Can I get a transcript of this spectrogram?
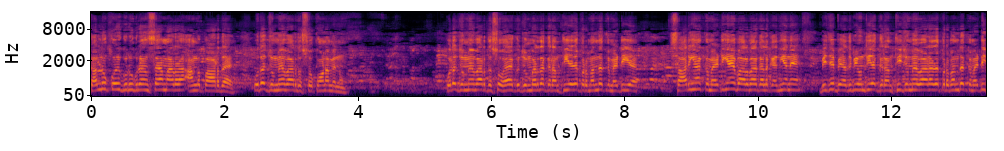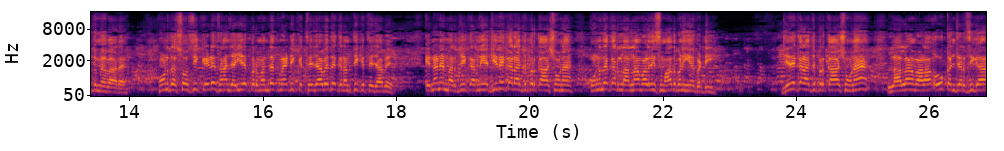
ਕੱਲ ਨੂੰ ਕੋਈ ਗੁਰੂ ਗ੍ਰੰਥ ਸਾਹਿਬ ਮਹਾਰਾਜ ਦਾ ਅੰਗ ਪਾੜਦਾ ਹੈ, ਉਹਦਾ ਜ਼ਿੰਮੇਵਾਰ ਦੱਸੋ ਕੌਣ ਹੈ ਮੈਨੂੰ? ਉਹਦਾ ਜ਼ਿੰਮੇਵਾਰ ਦੱਸੋ, ਹੈ ਕਿ ਜ਼ੁੰਮਰ ਦਾ ਗ੍ਰੰਥੀ ਹੈ, ਜਾਂ ਪ੍ਰਬੰਧਕ ਕਮੇਟੀ ਹੈ? ਸਾਰੀਆਂ ਕਮੇਟੀਆਂ ਇਹ ਵਾਰ-ਵਾਰ ਗੱਲ ਕਹਿੰਦੀਆਂ ਨੇ ਵੀ ਜੇ ਬੇਅਦਬੀ ਹੁੰਦੀ ਹੈ, ਗ੍ਰੰਥੀ ਜ਼ਿੰਮੇਵਾਰ ਹੈ ਤੇ ਪ੍ਰਬੰਧਕ ਕਮੇਟੀ ਜ਼ਿੰਮੇਵਾਰ ਹੈ। ਹੁਣ ਦੱਸੋ ਅਸੀਂ ਕਿਹੜੇ ਥਾਂ ਜਾਈਏ, ਪ੍ਰਬੰਧਕ ਕਮੇਟੀ ਕਿੱਥੇ ਜਾਵੇ ਤੇ ਗ੍ਰੰਥੀ ਕਿੱਥੇ ਜਾਵੇ? ਇਹਨਾਂ ਨੇ ਮਰਜ਼ੀ ਕਰਨੀ ਹੈ, ਜਿਹਦੇ ਘਰ ਅੱਜ ਪ੍ਰਕਾਸ਼ ਹੋਣਾ ਉਹਨਾਂ ਦੇ ਘਰ ਲਾਲਾਂ ਵਾਲੇ ਦੀ ਸਮਾਧ ਬਣੀ ਹੈ ਵੱਡੀ। ਜਿਹਦੇ ਘਰ ਅੱਜ ਪ੍ਰਕਾਸ਼ ਹੋਣਾ ਲਾਲਾਂ ਵਾਲਾ ਉਹ ਕੰਜਰ ਸੀਗਾ,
